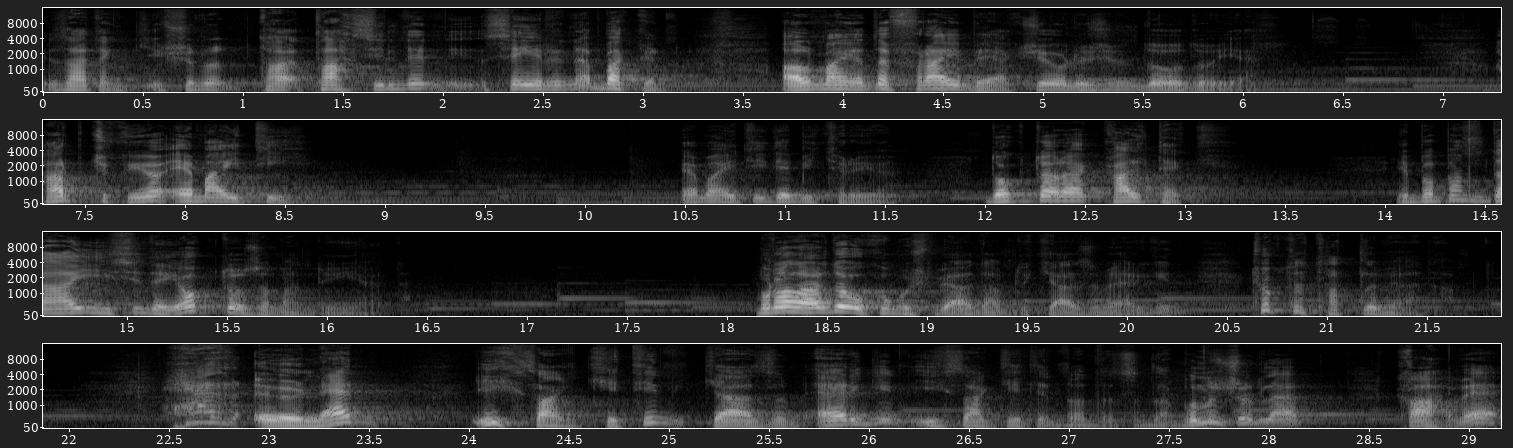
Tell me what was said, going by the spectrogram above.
E Zaten şunu ta, tahsilinin seyrine bakın. Almanya'da Freiberg, jeolojinin doğduğu yer. Harp çıkıyor MIT. MIT'de bitiriyor. Doktora Caltech. E babam daha iyisi de yoktu o zaman dünyada. Buralarda okumuş bir adamdı Kazım Ergin. Çok da tatlı bir adamdı. Her öğlen İhsan Ketin, Kazım Ergin, İhsan Ketin'in odasında buluşurlar. Kahve,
